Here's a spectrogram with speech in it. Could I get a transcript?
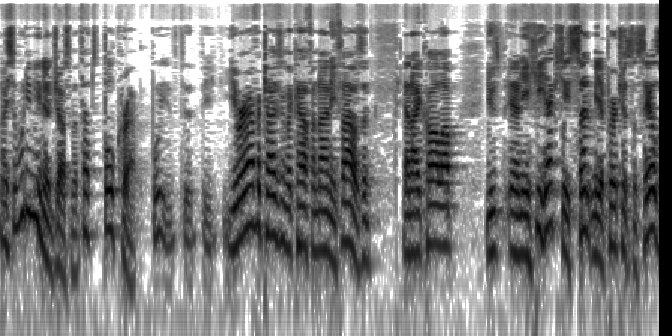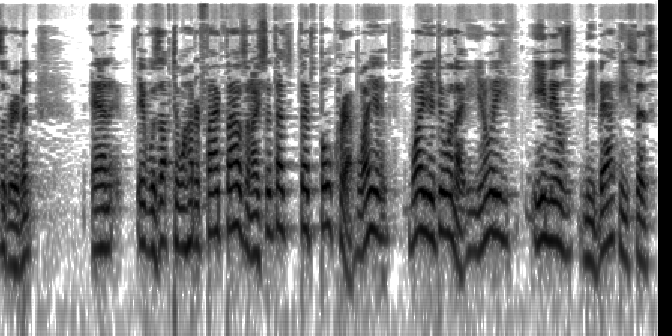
And I said, what do you mean adjustment? That's bullcrap. You're advertising the car for 90,000 and I call up, you, and he actually sent me a purchase and sales agreement and it was up to 105,000. I said, that's, that's bullcrap. Why you, why are you doing that? You know what he emails me back? He says,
